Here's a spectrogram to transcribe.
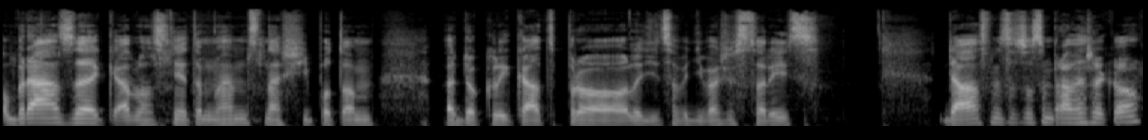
obrázek a vlastně je to mnohem snažší potom uh, doklikat pro lidi, co vidí vaše stories. Dá smysl, co jsem právě řekl?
